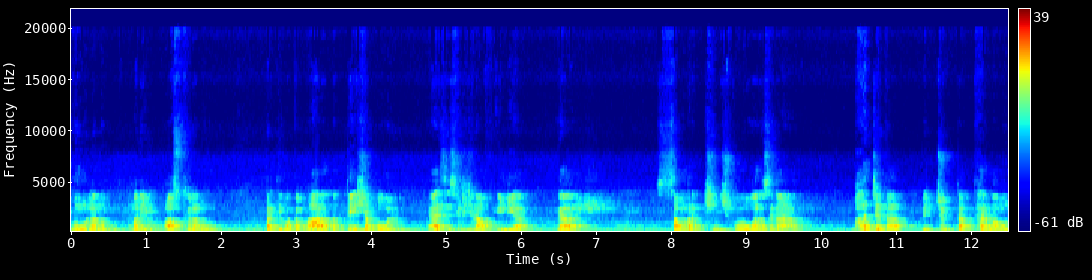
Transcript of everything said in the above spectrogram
భూములను మరియు ఆస్తులను ప్రతి ఒక్క భారతదేశ పౌరుడు యాజ్ ఎ సిటిజన్ ఆఫ్ ఇండియాగా సంరక్షించుకోవలసిన బాధ్యత విద్యుక్త ధర్మము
